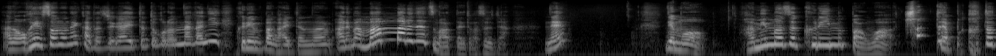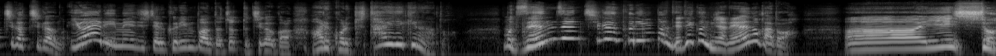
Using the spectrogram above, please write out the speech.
あのおへそのね形が入ったところの中にクリームパンが入ったのもあればまん丸のやつもあったりとかするじゃん。ね。でもファミマザクリームパンはちょっとやっぱ形が違うの。いわゆるイメージしてるクリームパンとはちょっと違うからあれこれ期待できるなと。もう全然違うクリームパン出てくんじゃねえのかと。あー、一緒。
